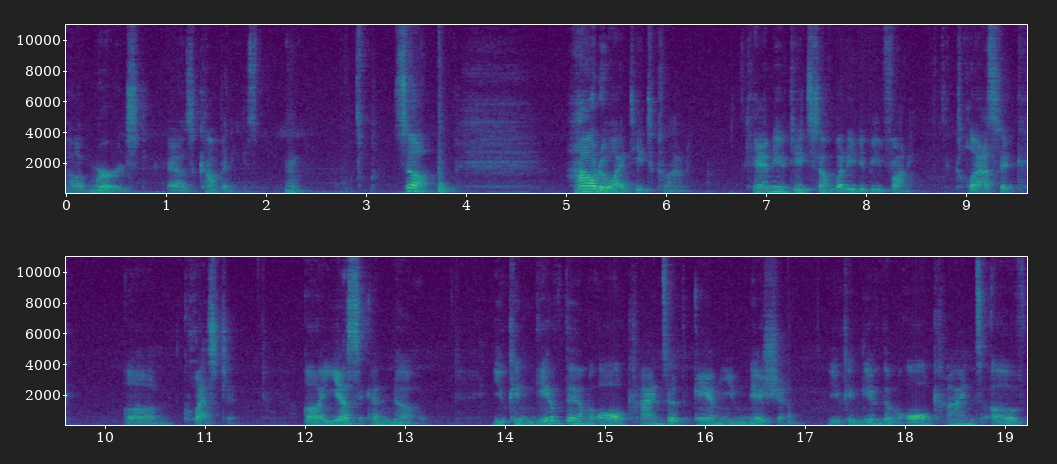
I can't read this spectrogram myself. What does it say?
uh, merged as companies. So, how do I teach clowning? Can you teach somebody to be funny? Classic um, question. Uh, yes and no. You can give them all kinds of ammunition. You can give them all kinds of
